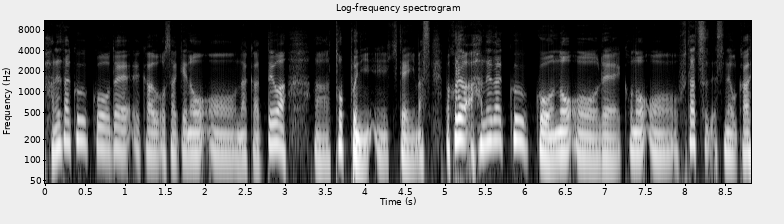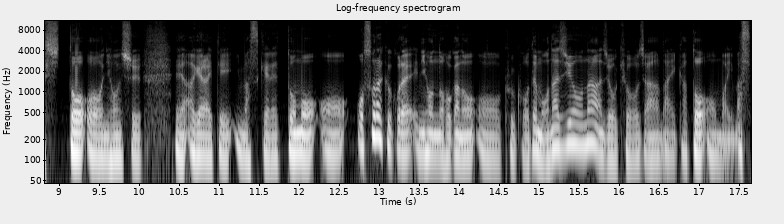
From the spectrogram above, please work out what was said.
羽田空港で買うお酒の中ではトップに来ています。これは羽田空港の例、この2つですね、お菓子と日本酒挙げられていますけれども、おそらくこれ日本の他の空港でも同じような状況じゃないかと思います。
